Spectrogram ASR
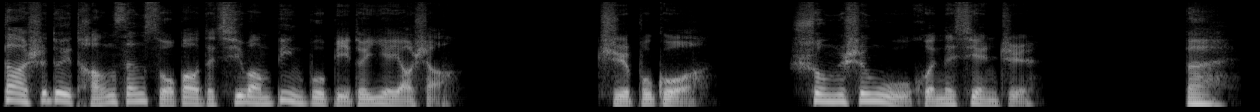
大师对唐三所抱的期望并不比对叶耀少，只不过。双生武魂的限制，哎，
